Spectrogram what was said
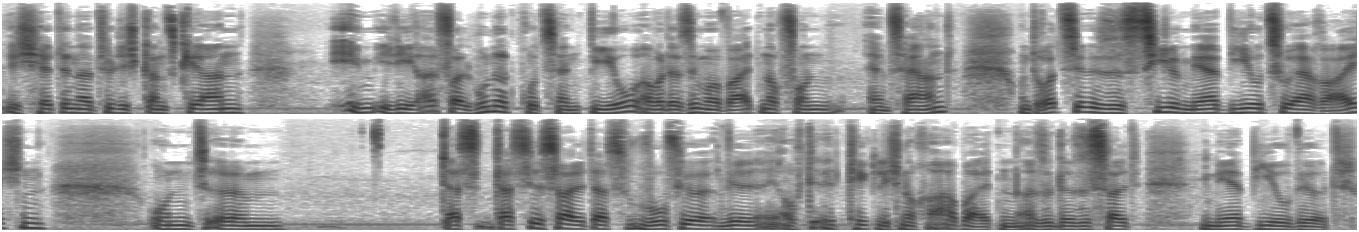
Ich hätte natürlich ganz gern im Idealfall 100% Bio, aber da sind wir weit noch von entfernt. Und trotzdem ist es Ziel, mehr Bio zu erreichen. Und ähm, das, das ist halt das, wofür wir auch täglich noch arbeiten. Also dass es halt mehr Bio wird.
